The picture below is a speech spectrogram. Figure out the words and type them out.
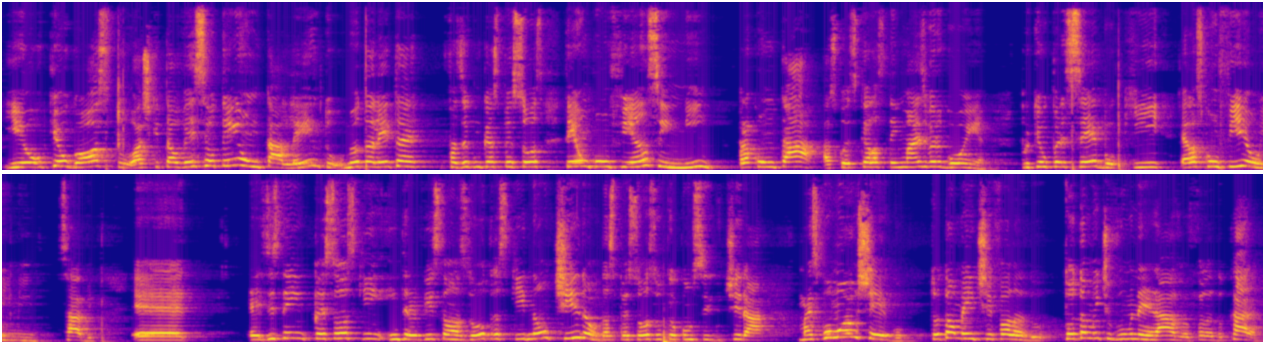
E eu, o que eu gosto, acho que talvez se eu tenho um talento, o meu talento é fazer com que as pessoas tenham confiança em mim para contar as coisas que elas têm mais vergonha. Porque eu percebo que elas confiam em mim, sabe? É, existem pessoas que entrevistam as outras que não tiram das pessoas o que eu consigo tirar. Mas como eu chego totalmente falando, totalmente vulnerável, falando, cara,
